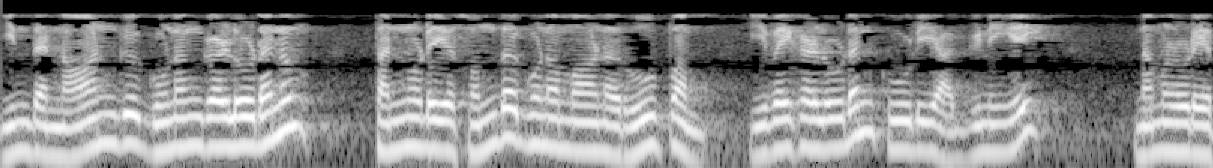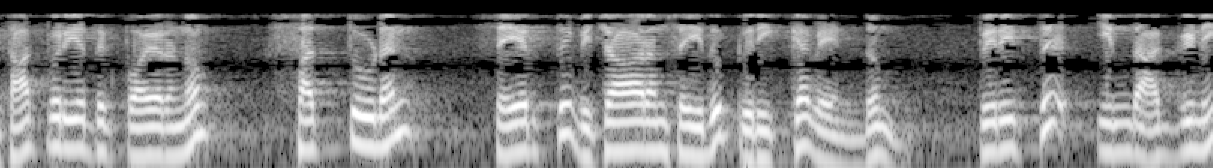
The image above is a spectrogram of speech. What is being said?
இந்த நான்கு குணங்களுடனும் தன்னுடைய சொந்த குணமான ரூபம் இவைகளுடன் கூடிய அக்னியை நம்மளுடைய தாற்பயத்துக்கு போயிடணும் சத்துடன் சேர்த்து விசாரம் செய்து பிரிக்க வேண்டும். பிரித்து இந்த அக்னி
